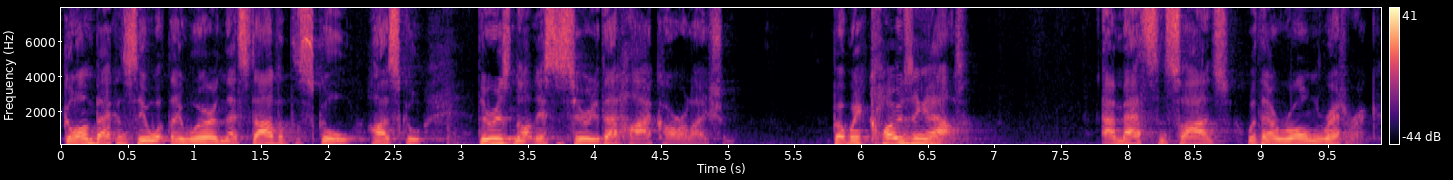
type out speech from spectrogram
gone back and see what they were, and they started the school, high school, there is not necessarily that high correlation. But we're closing out our maths and science with our wrong rhetoric.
